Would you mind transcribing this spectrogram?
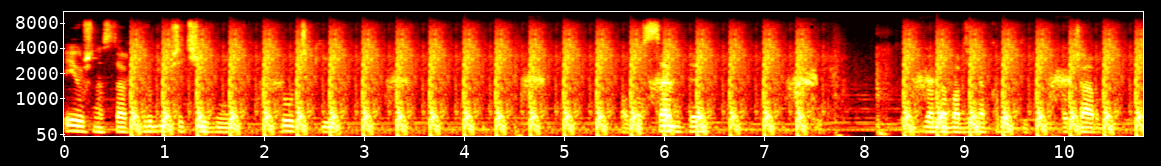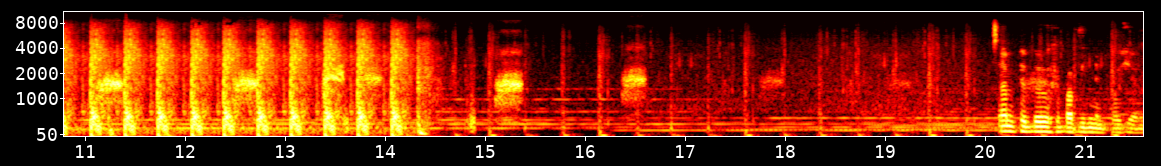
I już na start drugi przeciwnik, kruczki. Albo sępy. Wygląda bardziej na kruki, to czarny. Sępy były chyba w innym poziomie.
